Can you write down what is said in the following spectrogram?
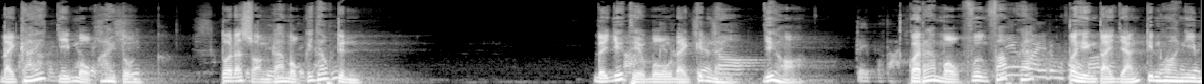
đại khái chỉ một, hai tuần. Tôi đã soạn ra một cái giáo trình. Để giới thiệu bộ đại kinh này với họ. Ngoài ra một phương pháp khác. Tôi hiện tại giảng kinh hoa nghiêm.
